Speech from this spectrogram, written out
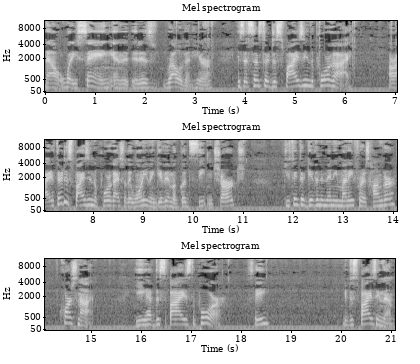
Now, what he's saying, and it is relevant here, is that since they're despising the poor guy, all right, if they're despising the poor guy so they won't even give him a good seat in church, do you think they're giving him any money for his hunger? Of course not. Ye have despised the poor. See? You're despising them.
